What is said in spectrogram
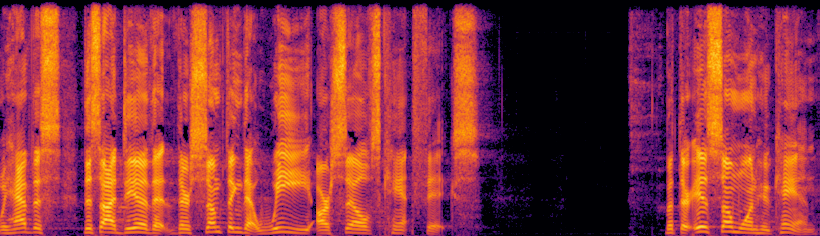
We have this, this idea that there's something that we ourselves can't fix. But there is someone who can.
